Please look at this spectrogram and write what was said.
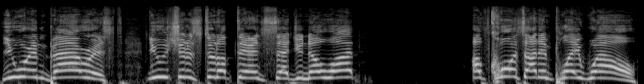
You were embarrassed. You should have stood up there and said, you know what? Of course, I didn't play well.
